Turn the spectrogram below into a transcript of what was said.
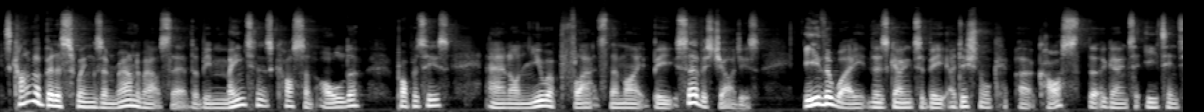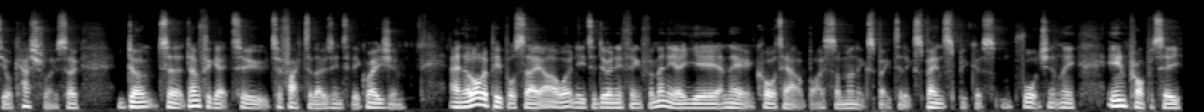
it's kind of a bit of swings and roundabouts there. There'll be maintenance costs on older properties, and on newer flats, there might be service charges. Either way, there's going to be additional uh, costs that are going to eat into your cash flow. So don't uh, don't forget to to factor those into the equation. And a lot of people say, oh, "I won't need to do anything for many a year," and they get caught out by some unexpected expense because, unfortunately, in property,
